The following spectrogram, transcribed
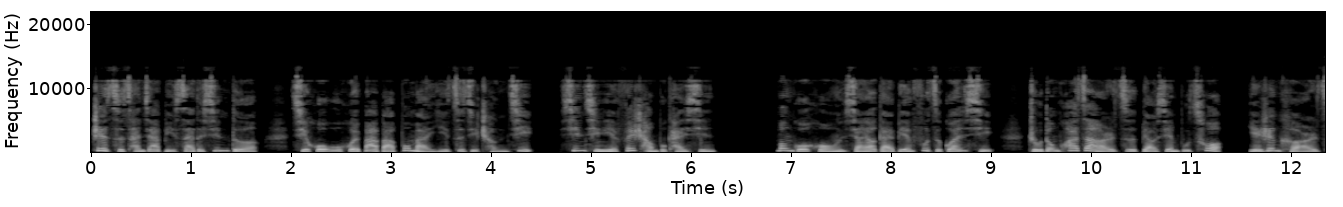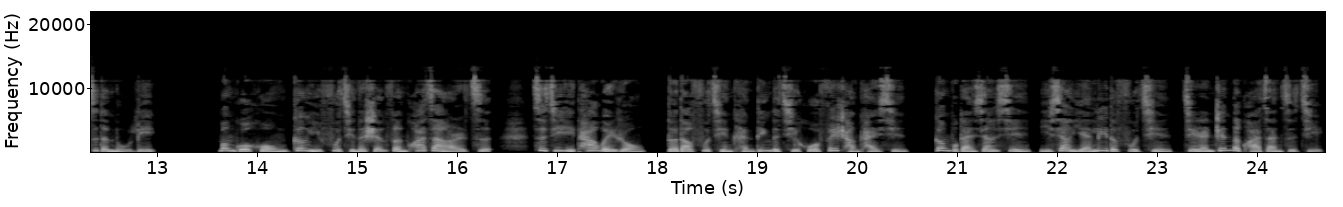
这次参加比赛的心得，齐活误会爸爸不满意自己成绩。心情也非常不开心。孟国红想要改变父子关系，主动夸赞儿子表现不错，也认可儿子的努力。孟国红更以父亲的身份夸赞儿子，自己以他为荣，得到父亲肯定的齐活非常开心，更不敢相信一向严厉的父亲竟然真的夸赞自己。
